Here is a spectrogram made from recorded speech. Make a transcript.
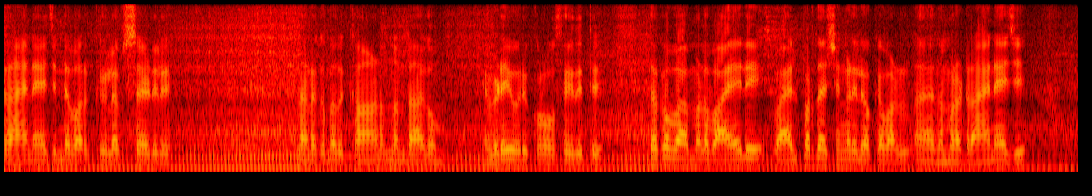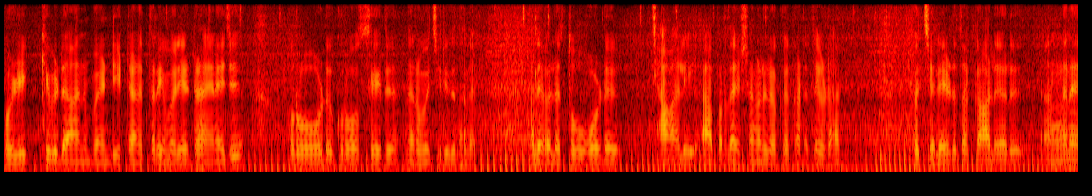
ഡ്രൈനേജിന്റെ വർക്ക് ലെഫ്റ്റ് സൈഡിൽ നടക്കുന്നത് കാണുന്നുണ്ടാകും. എവിടെയോ ഒരു ക്രോസ് ചെയ്തിട്ട് ഇതൊക്കെ നമ്മളെ വയൽ വയൽ പ്രദേശങ്ങളിലൊക്കെ വള്ള നമ്മളെ ഡ്രൈനേജ് ഒഴുക്കി വിടാൻ വേണ്ടിയിട്ടാണ് ഇത്രയും വലിയ ഡ്രൈനേജ് റോഡ് ക്രോസ് ചെയ്ത് നിർമ്മിച്ചിരിക്കുന്നത്. അതേപോലെ തോട് ചാൽ ആ പ്രദേശങ്ങളിലൊക്കെ കടത്തിവിടാൻ ഇപ്പോൾ ചിലയിടത്തൊക്കെ ആളുകൾ അങ്ങനെ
